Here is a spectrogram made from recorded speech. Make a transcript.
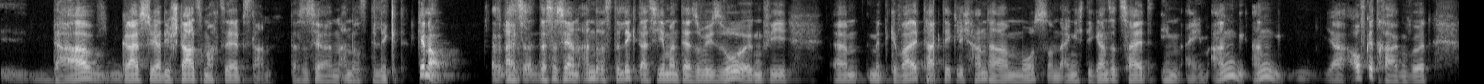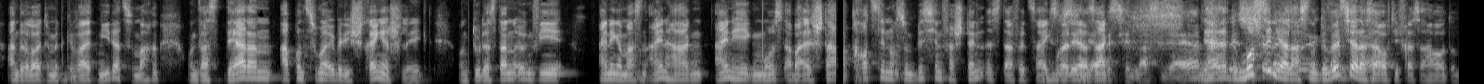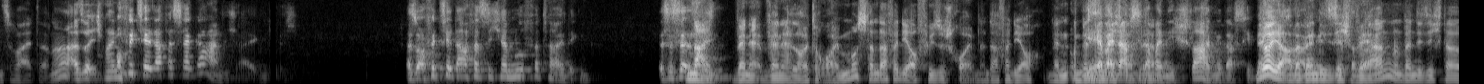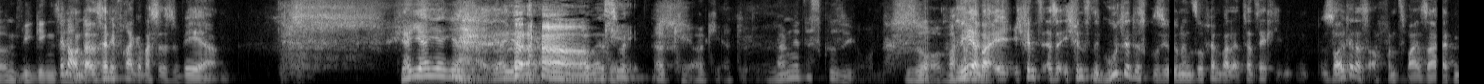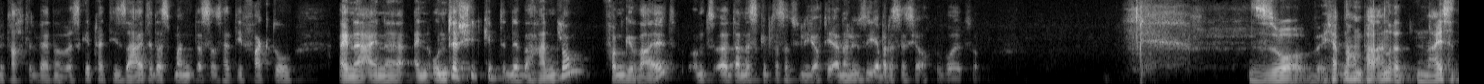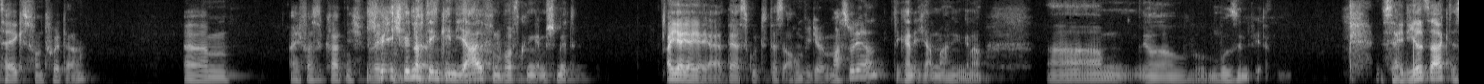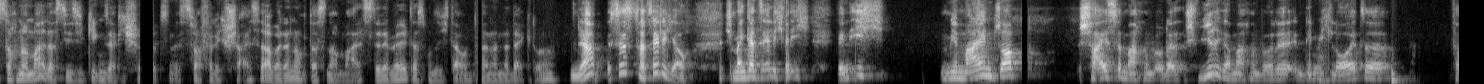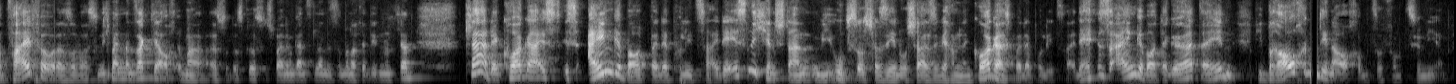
Da greifst du ja die Staatsmacht selbst an. Das ist ja ein anderes Delikt. Genau. Also das Also ist, das ist ja ein anderes Delikt als jemand, der sowieso irgendwie ähm, mit Gewalt tagtäglich handhaben muss und eigentlich die ganze Zeit ihm, ihm an, an, ja, aufgetragen wird, andere Leute mit Gewalt niederzumachen und was der dann ab und zu mal über die Stränge schlägt und du das dann irgendwie einigermaßen einhaken, einhegen musst, aber als Staat trotzdem noch so ein bisschen Verständnis dafür zeigst, weil du ja sagst. Ja, ja, ja, ne, du musst ihn ja lassen und du willst ja, dass er auf die Fresse haut und so weiter. Ne? Also ich meine, Offiziell darf er es ja gar nicht eigentlich. Also offiziell darf er sich ja nur verteidigen. Ja, nein, wenn er, wenn er Leute räumen muss, dann darf er die auch physisch räumen. Dann darf er die auch, wenn, und wenn Ja, aber er darf sie dabei nicht schlagen, er darf sie Ja, ja, aber wenn die sich wehren und wenn die sich da irgendwie gegen Genau, und dann ist ja die Frage, was ist wehren? Ja, ja, ja, ja, ja, ja, ja. Was- Okay, okay, okay, okay. Lange Diskussion. So, was Nee, aber ich finde es also ich eine gute Diskussion insofern, weil tatsächlich sollte das auch von zwei Seiten betrachtet werden. Aber es gibt halt die Seite, dass man, dass es halt de facto eine, eine, einen Unterschied gibt in der Behandlung von Gewalt. Und äh, dann es gibt es natürlich auch die Analyse, aber das ist ja auch gewollt. So. So, ich habe noch ein paar andere nice Takes von Twitter. Ähm, ich weiß gerade nicht. Ich will, ich will noch den Genial von Wolfgang M. Schmidt. Ah, ja, ja, ja, ja, der ist gut. Das ist auch ein Video. Machst du den an? Den kann ich anmachen, genau. Ähm, ja, wo sind wir? Sadil sagt, ist doch normal, dass die sich gegenseitig schützen. Ist zwar völlig scheiße, aber dennoch das Normalste der Welt, dass man sich da untereinander deckt, oder? Ja, es ist tatsächlich auch. Ich meine, ganz ehrlich, wenn ich, wenn ich mir meinen Job scheiße machen oder schwieriger machen würde, indem ich Leute verpfeife oder sowas. Und ich meine, man sagt ja auch immer, also das größte Schwein im ganzen Land ist immer noch der Denunziant. Klar, der Chorgeist ist eingebaut bei der Polizei. Der ist nicht entstanden wie, ups, aus Versehen, oh Scheiße, wir haben einen Chorgeist bei der Polizei. Der ist eingebaut, der gehört dahin. Die brauchen den auch, um zu funktionieren.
